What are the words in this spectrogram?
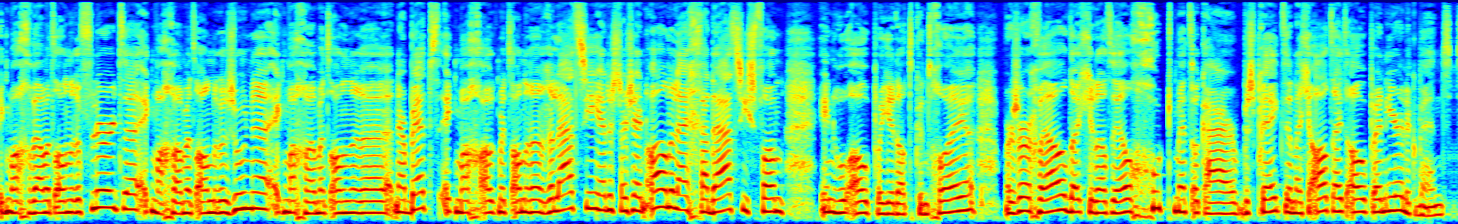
Ik mag wel met anderen flirten. Ik mag wel met anderen zoenen. Ik mag wel met anderen naar bed. Ik mag ook met anderen een relatie. Dus er zijn allerlei gradaties van in hoe open je dat kunt gooien. Maar zorg wel dat je dat wel goed met elkaar bespreekt. En dat je altijd open en eerlijk bent.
